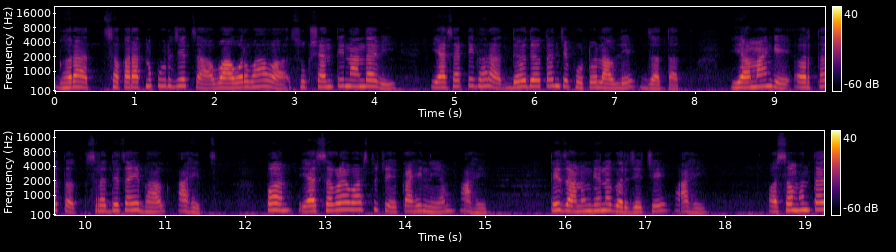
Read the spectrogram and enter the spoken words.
घरात सकारात्मक ऊर्जेचा वावर व्हावा सुखशांती नांदावी यासाठी घरात देवदेवतांचे फोटो लावले जातात. यामागे अर्थातच श्रद्धेचाही भाग आहेच. पण या सगळ्या वास्तूचे काही नियम आहेत. ते जाणून घेणं गरजेचे आहे. असं म्हणतात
